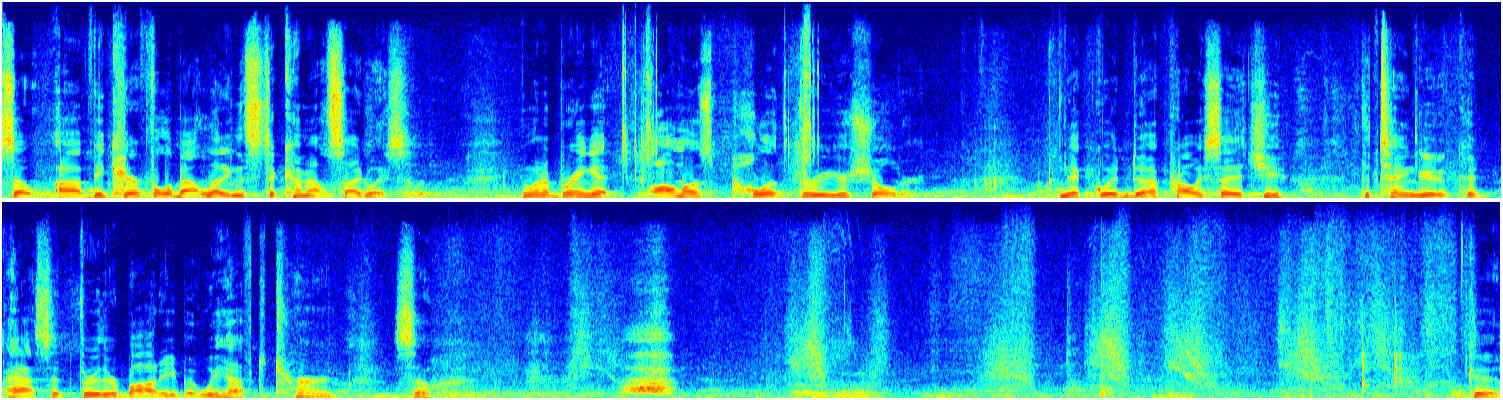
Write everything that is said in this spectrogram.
So uh, be careful about letting the stick come out sideways. You want to bring it, almost pull it through your shoulder. Nick would uh, probably say that you, the Tengu could pass it through their body, but we have to turn. So. Good.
